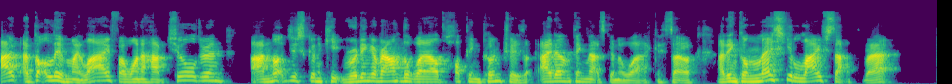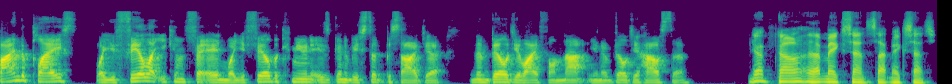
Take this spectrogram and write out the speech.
I, have got to live my life. I want to have children. I'm not just going to keep running around the world, hopping countries. I don't think that's going to work. So I think unless your life's at threat, find a place where you feel like you can fit in, where you feel the community is going to be stood beside you, and then build your life on that. You know, build your house there. Yeah, no, that makes sense. That makes sense.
